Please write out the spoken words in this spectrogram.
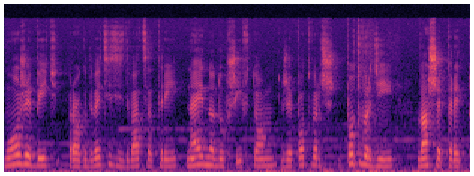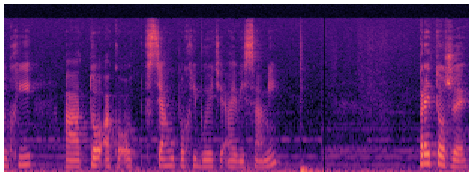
môže byť rok 2023 najjednoduchší v tom, že potvrdí vaše predtuchy a to, ako o vzťahu pochybujete aj vy sami. Pretože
